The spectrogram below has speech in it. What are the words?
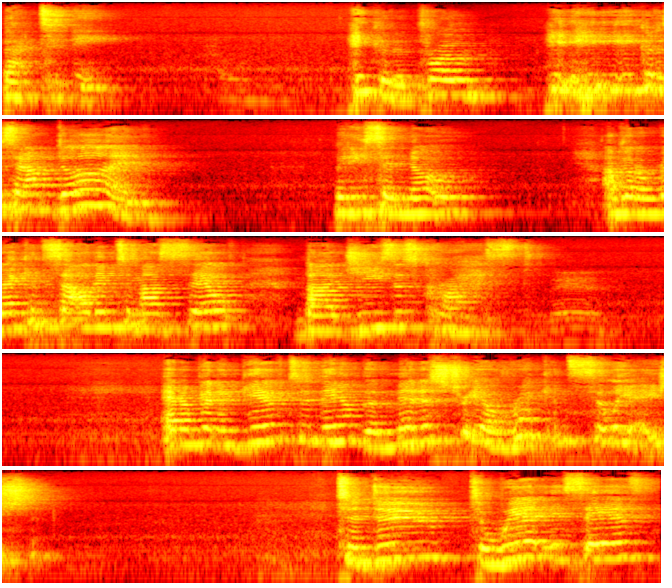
back to me. He could have thrown, he, he, he could have said, I'm done. But he said, No, I'm going to reconcile them to myself by Jesus Christ. And I'm going to give to them the ministry of reconciliation. To do, to wit, it says,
